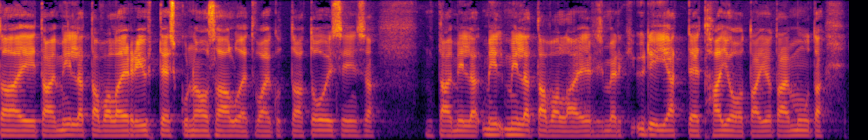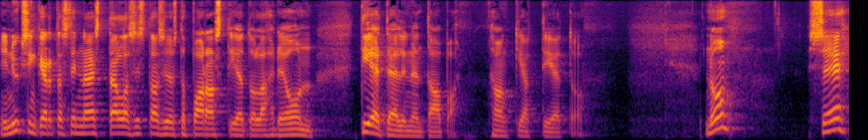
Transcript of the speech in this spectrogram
tai, tai millä tavalla eri yhteiskunnan osa-alueet vaikuttaa toisiinsa, tai millä, millä tavalla esimerkiksi ydinjätteet hajoaa tai jotain muuta, niin yksinkertaisesti näistä tällaisista asioista paras tietolähde on tieteellinen tapa hankkia tietoa. No, se,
